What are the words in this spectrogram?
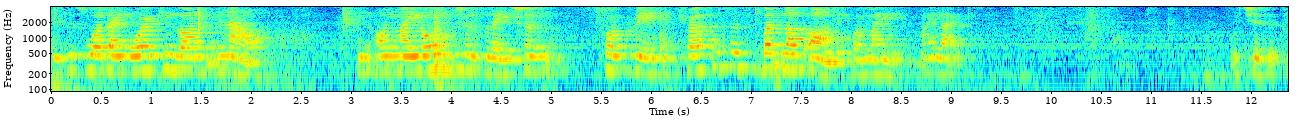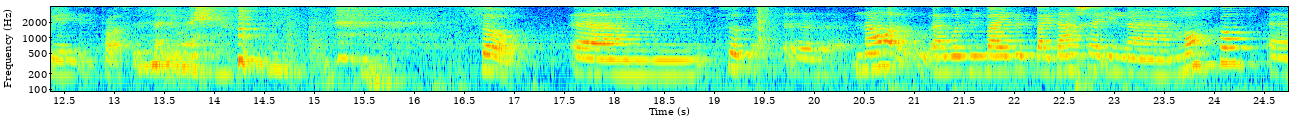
This is what I'm working on now, in, on my own translation for creative processes, but not only for my, my life which is a creative process anyway. so, um, so uh, now I was invited by Dasha in uh, Moscow uh,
